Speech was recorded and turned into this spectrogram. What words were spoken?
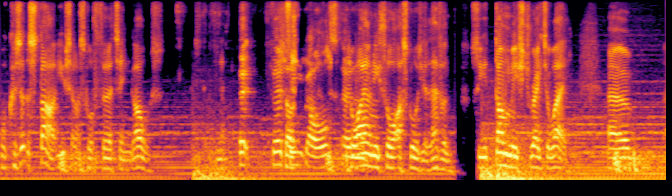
well, because at the start you said I scored 13 goals. Thir- Thirteen goals. And So I only thought I scored you 11. So you done me straight away. Um,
